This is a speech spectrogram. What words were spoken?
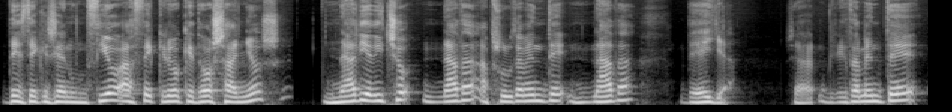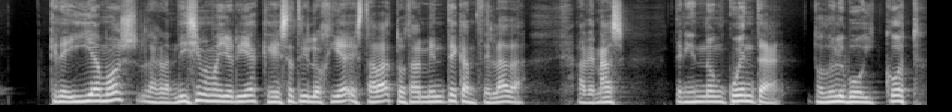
desde que se anunció hace creo que dos años, nadie ha dicho nada, absolutamente nada de ella. O sea, directamente creíamos, la grandísima mayoría, que esa trilogía estaba totalmente cancelada. Además, teniendo en cuenta todo el boicot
